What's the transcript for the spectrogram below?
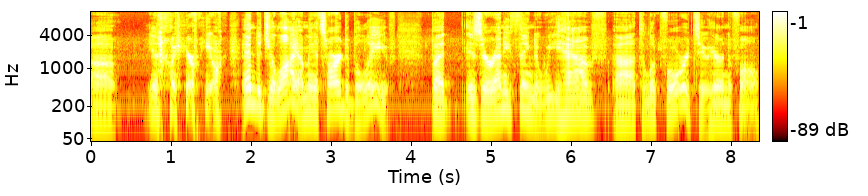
uh, you know, here we are, end of July. I mean, it's hard to believe. But is there anything that we have uh, to look forward to here in the fall?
